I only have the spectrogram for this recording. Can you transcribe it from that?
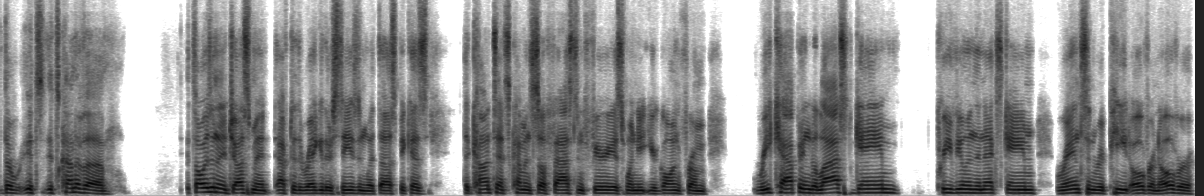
the it's it's kind of a it's always an adjustment after the regular season with us because the content's coming so fast and furious when you're going from recapping the last game previewing the next game, rinse and repeat over and over.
